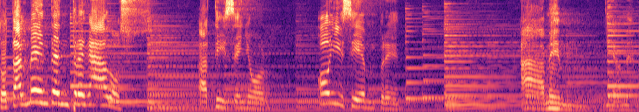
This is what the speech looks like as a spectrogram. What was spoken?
totalmente entregados a ti, Señor, hoy y siempre. Amén y amén.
